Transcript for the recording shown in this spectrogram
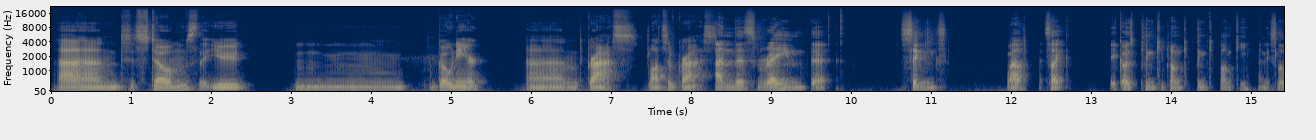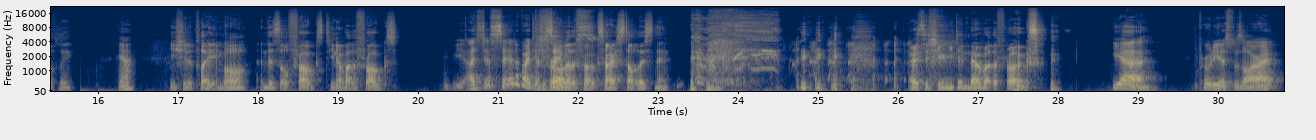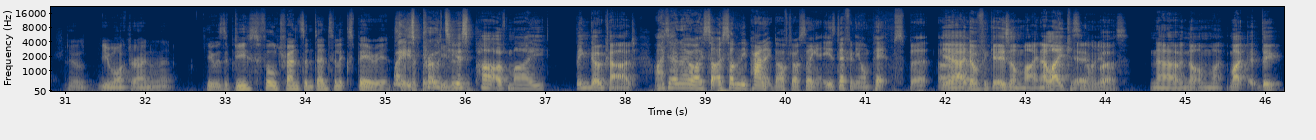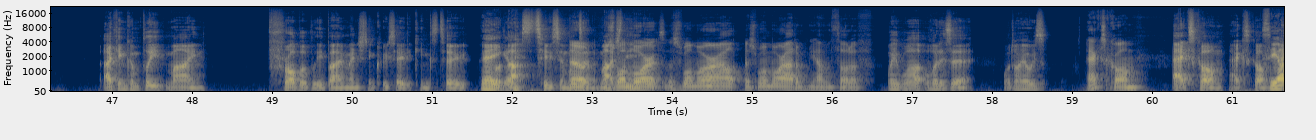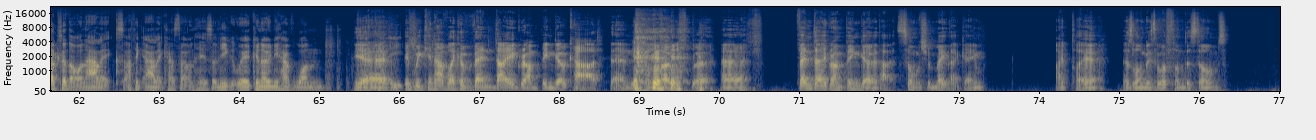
and stones that you mm, go near, and grass, lots of grass. And there's rain that sings. Well, it's like it goes plinky plonky plinky plonky, and it's lovely. Yeah. You should have played it more. And there's little frogs. Do you know about the frogs? I just said about Did the you frogs. say about the frogs? Sorry, stop listening. I just assume you didn't know about the frogs. Yeah, Proteus was alright. Was- You walked around in it. It was a beautiful transcendental experience. Wait, is I you Proteus know. part of my bingo card? I don't know. I, su- I suddenly panicked after I was saying it. It's definitely on Pips, but uh, yeah, I don't think it is on mine. I like It's it, not on but yours. no, not on my my. The I can complete mine probably by mentioning Crusader Kings 2. There you but go. That's too similar No, to March there's one the more. Eagles. There's one more. Al- There's one more. Adam, you haven't thought of Wait, what? What is it? What do I always? XCOM. XCOM. XCOM. See, I put that on Alex. I think Alec has that on his, and you, we can only have one. yeah. each. If we can have like a Venn diagram bingo card, then both. but uh, Venn diagram bingo, that someone should make that game. I'd play it as long as there were thunderstorms.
